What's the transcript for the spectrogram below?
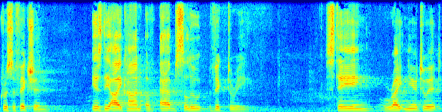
crucifixion, is the icon of absolute victory. Staying right near to it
